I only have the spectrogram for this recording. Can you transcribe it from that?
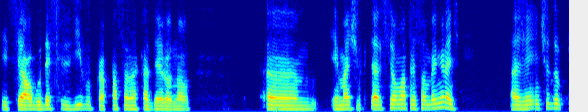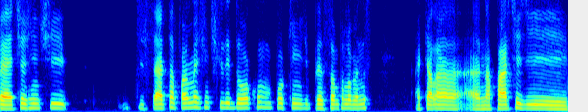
e ser algo decisivo para passar na cadeira ou não. Eu imagino que deve ser uma pressão bem grande. A gente do PET, a gente, de certa forma, a gente lidou com um pouquinho de pressão, pelo menos aquela na parte de,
